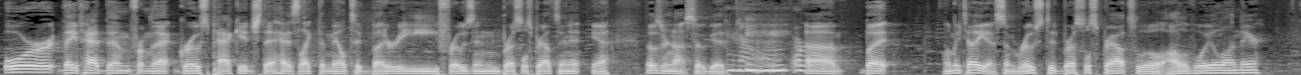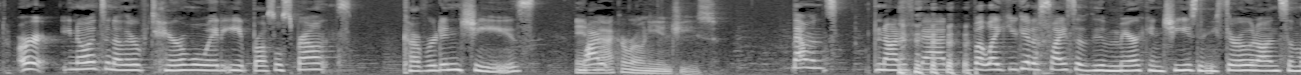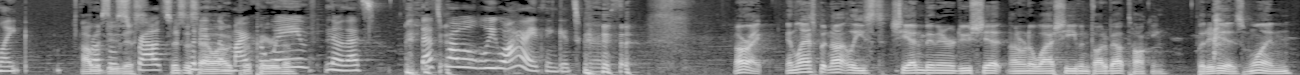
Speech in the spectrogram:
Or they've had them from that gross package that has like the melted buttery frozen Brussels sprouts in it. Yeah, those are not so good. Um, but let me tell you, some roasted Brussels sprouts, a little olive oil on there. Or, you know it's another terrible way to eat Brussels sprouts? Covered in cheese. And Why- macaroni and cheese. That one's not as bad, but like you get a slice of the American cheese and you throw it on some like I would do Brussels this. sprouts, This you is put it in the would prepare them. microwave. No, that's that's probably why I think it's gross. All right. And last but not least, she hadn't been introduced yet. I don't know why she even thought about talking, but it is one.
